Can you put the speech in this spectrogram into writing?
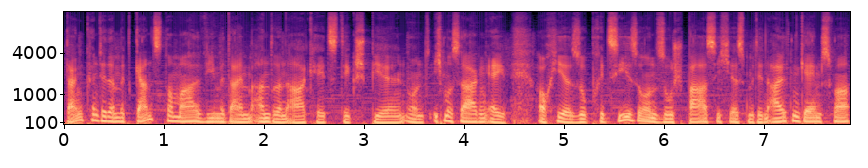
dann könnt ihr damit ganz normal wie mit einem anderen Arcade Stick spielen. Und ich muss sagen, ey, auch hier so präzise und so spaßig es mit den alten Games war,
